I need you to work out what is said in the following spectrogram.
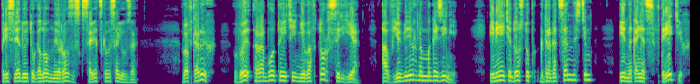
преследует уголовный розыск Советского Союза. Во-вторых, вы работаете не во вторсырье, а в ювелирном магазине, имеете доступ к драгоценностям и, наконец, в-третьих,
